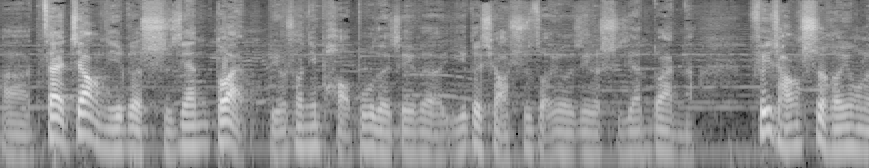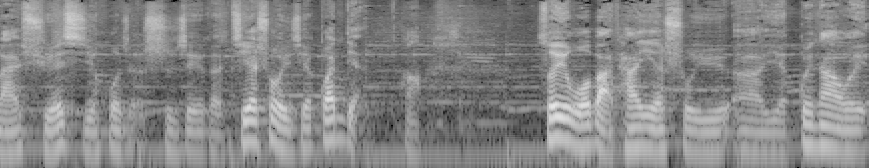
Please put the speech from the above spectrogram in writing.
啊，在这样的一个时间段，比如说你跑步的这个一个小时左右的这个时间段呢，非常适合用来学习或者是这个接受一些观点啊。所以我把它也属于呃，也归纳为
